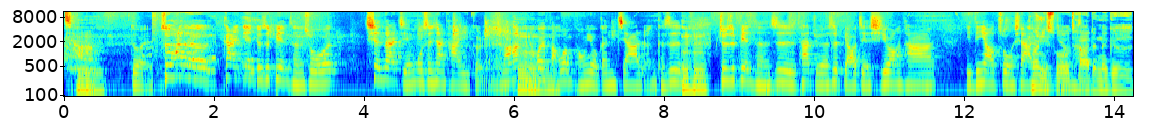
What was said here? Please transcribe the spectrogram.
查。嗯，对，所以他的概念就是变成说，现在节目剩下他一个人，然后他可能会访问朋友跟家人，可是就是变成是他觉得是表姐希望他。一定要做下去。那你说他的那个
